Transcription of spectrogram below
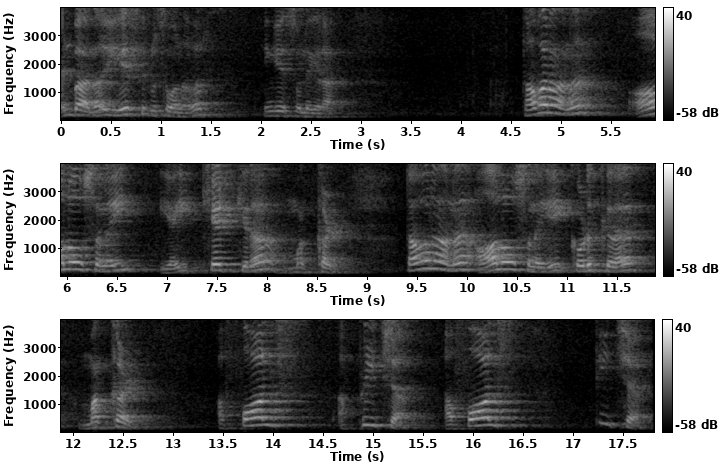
என்பதாக இயேசு கிறிஸ்துவானவர் இங்கே சொல்லுகிறார். தவறான ஆலோசனையை கேட்கிற மக்கள் தவறான ஆலோசனையை கொடுக்கிற மக்கள் a false a preacher a false teacher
